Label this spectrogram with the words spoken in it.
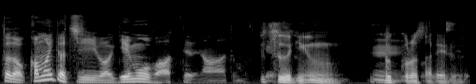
ただ、かまいたちはゲームオーバーあったよなと思って。普通に、うん。うんぶっ殺される。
